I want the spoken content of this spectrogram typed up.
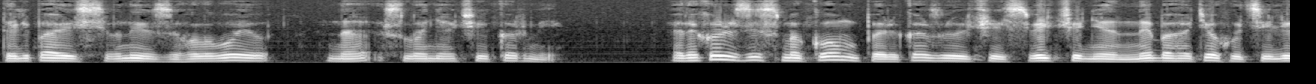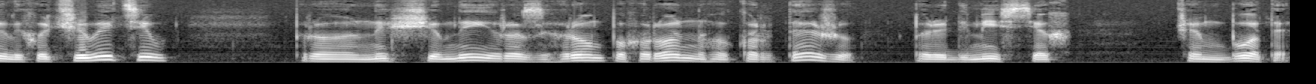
теліпаюсь вниз головою на слонячій кормі а також зі смаком переказуючи свідчення небагатьох уцілілих очевидців про нищівний розгром похоронного кортежу передмістях Чемботе,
